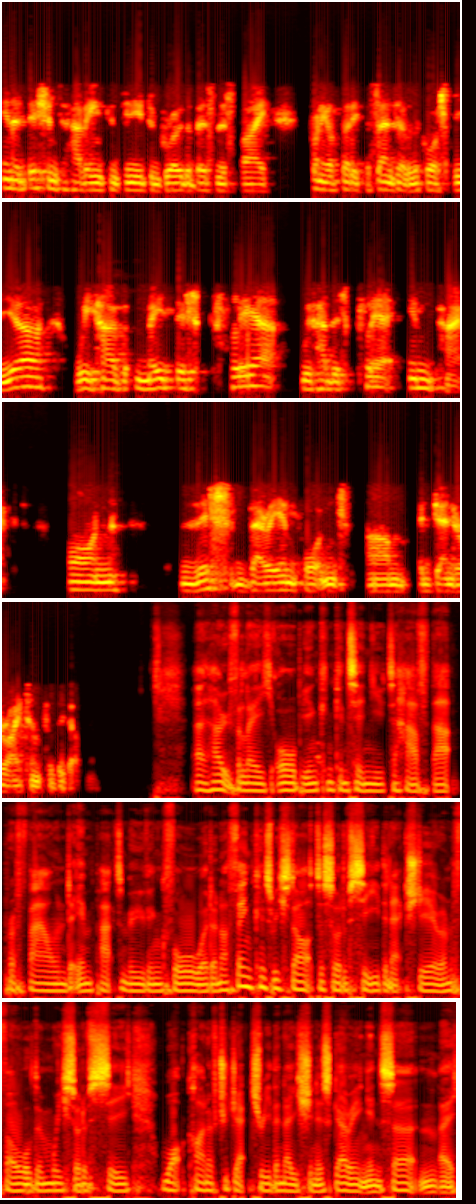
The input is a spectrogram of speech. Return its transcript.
in addition to having continued to grow the business by 20 or 30 percent over the course of the year, we have made this clear. We've had this clear impact on this very important um, agenda item for the government. And hopefully Orbian can continue to have that profound impact moving forward. And I think as we start to sort of see the next year unfold and we sort of see what kind of trajectory the nation is going in, certainly,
